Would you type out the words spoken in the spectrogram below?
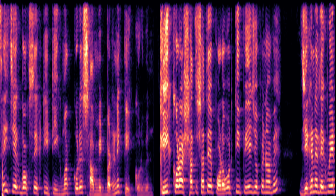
সেই চেকবক্সে একটি টিকমার্ক করে সাবমিট বাটনে ক্লিক করবেন। ক্লিক করার সাথে সাথে পরবর্তী পেজ ওপেন হবে। যেখানে দেখবেন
